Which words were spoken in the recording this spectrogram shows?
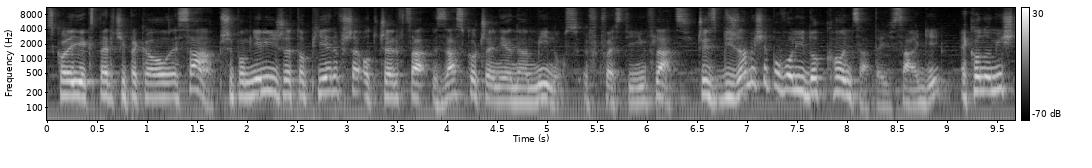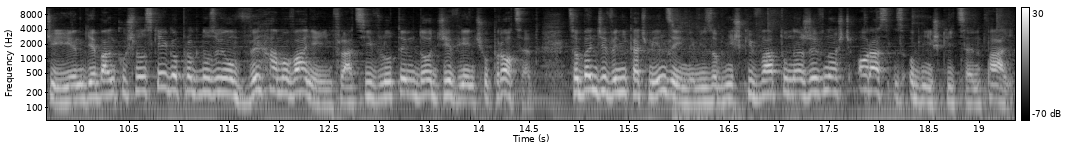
Z kolei eksperci PKO SA przypomnieli, że to pierwsze od czerwca zaskoczenie na minus w kwestii inflacji. Czy zbliżamy się powoli do końca tej sagi? Ekonomiści ING Banku Śląskiego prognozują wyhamowanie inflacji w lutym do 9%, co będzie wynikać m.in. z obniżki VAT-u na żywność oraz z obniżki cen paliw.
